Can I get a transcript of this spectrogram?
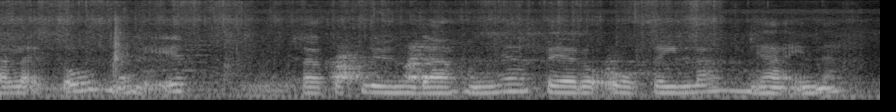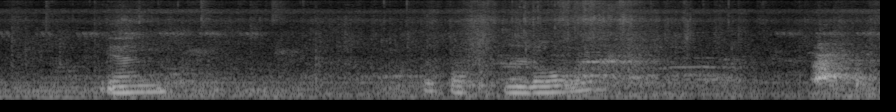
pala ito. Maliit. Tatatlo yung dahon niya. Pero okay lang. Yain na. Yan. Tatatlo. Paapat.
